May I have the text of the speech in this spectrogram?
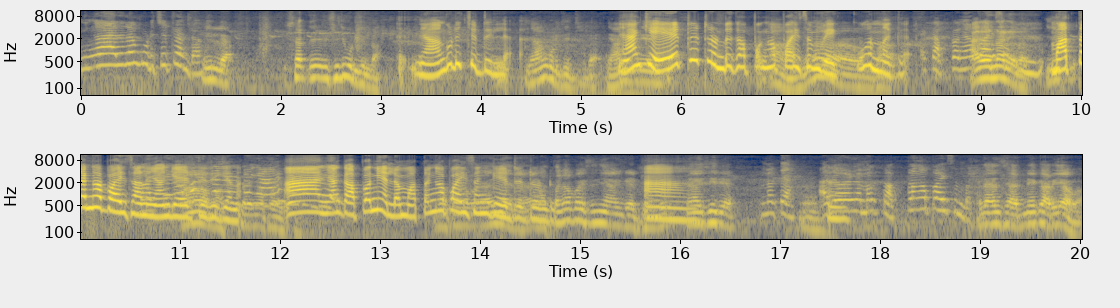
നിങ്ങൾ ആരെല്ലാം കുടിച്ചിട്ടുണ്ടോ? ഇല്ല. ഞാൻ കുടിച്ചിട്ടില്ല. ഞാൻ കുടിച്ചിട്ടില്ല. ഞാൻ കേട്ടിട്ടുണ്ട് കപ്പങ്ങ പായസം വെക്കുമെന്നൊക്കെ മത്തങ്ങ പായസമാണ് ഞാൻ കേട്ടിരിക്കണം ആ ഞാൻ കപ്പങ്ങയല്ല മത്തങ്ങ പായസം കേട്ടിട്ടുണ്ട്. ആ. ശരിയാ. അതുപോലെ നമുക്ക് കപ്പങ്ങ പായസം അറിയാവാ.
